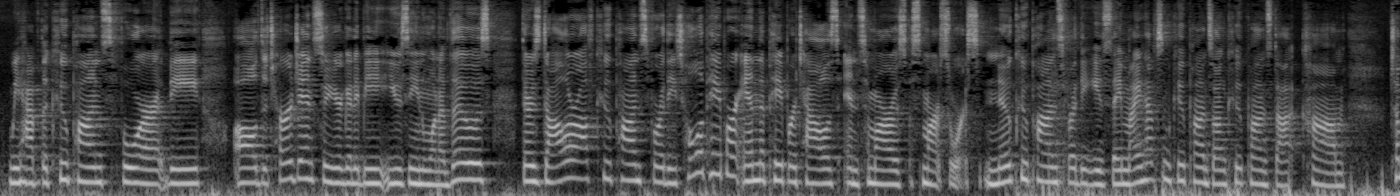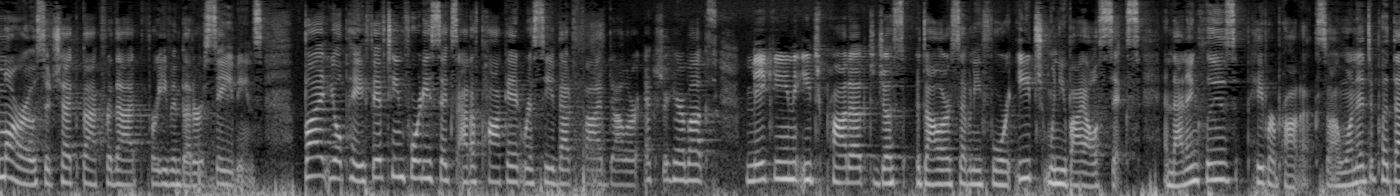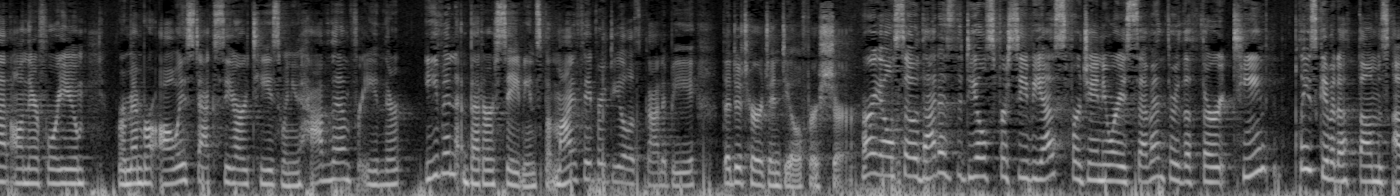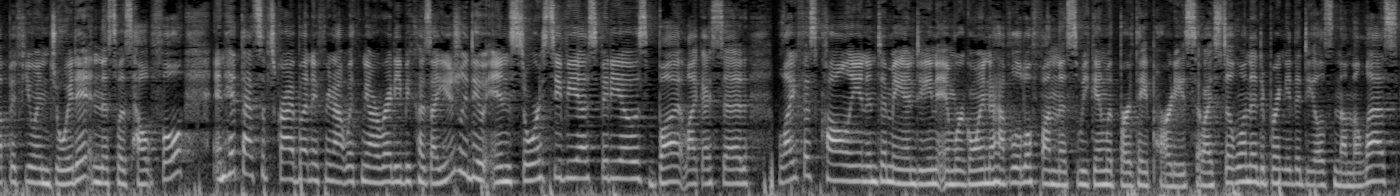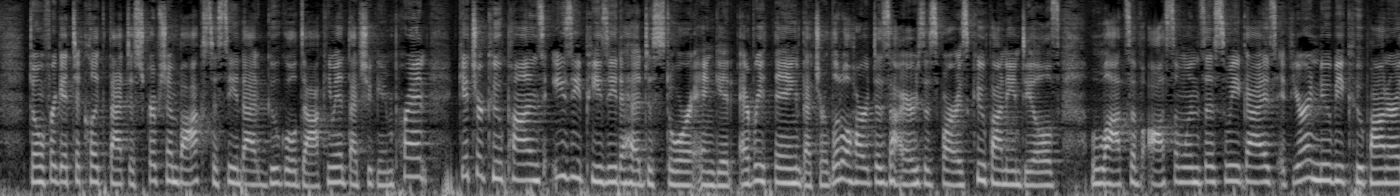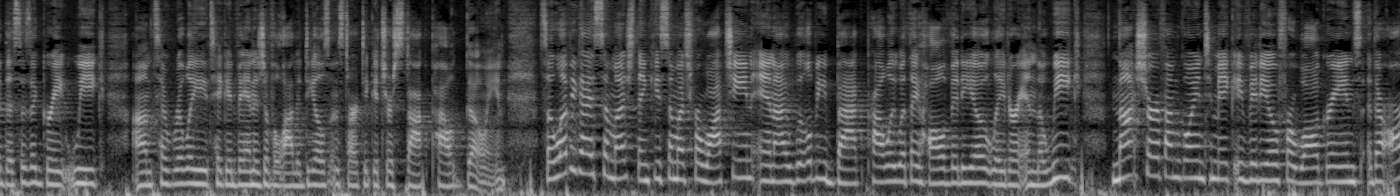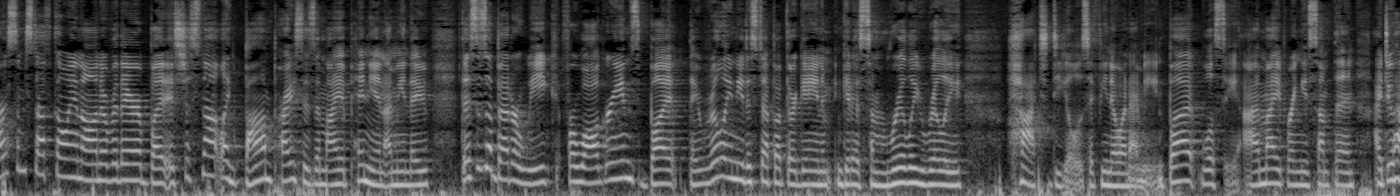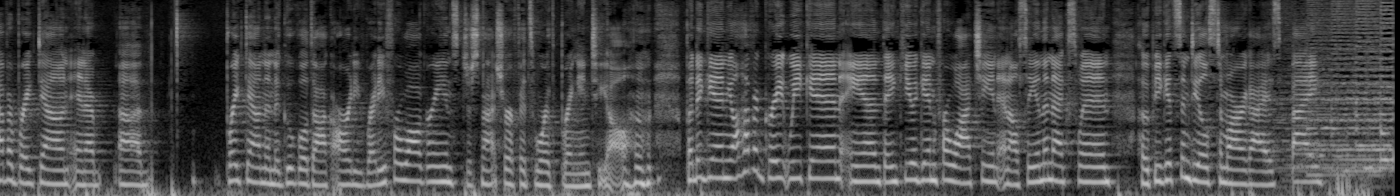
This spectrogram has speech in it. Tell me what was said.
we have the coupons for the all detergent, so you're going to be using one of those. There's dollar off coupons for the toilet paper and the paper towels in tomorrow's Smart Source. No coupons for these. They might have some coupons on coupons.com tomorrow, so check back for that for even better savings. But you'll pay $15.46 out of pocket, receive that $5 extra care bucks, making each product just $1.74 each when you buy all six. And that includes paper products. So I wanted to put that on there for you. Remember, always stack CRTs when you have them for either even better savings. But my favorite deal has got to be the detergent deal for sure. All right, y'all, so that is the deals for CVS for January 7th through the 13th. Please give it a thumbs up if you enjoyed it and this was helpful. And hit that subscribe button if you're not with me already because I usually do in-store CVS videos. But like I said, life is calling and demanding and we're going to have a little fun this weekend with birthday parties. So I still wanted to bring you the deals nonetheless. Don't forget to click that description box to see that Google document that you can print. Get your coupons, easy peasy to head to store and get everything that your little heart desires as far as couponing deals. Lots of awesome ones this week, guys. If you're a newbie couponer, this is a great week um, to really take advantage of a lot of deals and start to get your stockpile going. So love you guys so much. Thank you so much for watching. And I will be back probably with a haul video later in the week. Not sure if I'm going to make a video for Walgreens. There are some stuff going on over there, but it's just not like bomb prices in my opinion. I mean, they this is a better week for Walgreens, but they really need to step up their game and get us some really, really hot deals, if you know what I mean. But we'll see. I might bring you something. I do have a breakdown and a uh, breakdown in a Google Doc already ready for Walgreens. Just not sure if it's worth bringing to y'all. but again, y'all have a great weekend and thank you again for watching. And I'll see you in the next one. Hope you get some deals tomorrow, guys. Bye.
